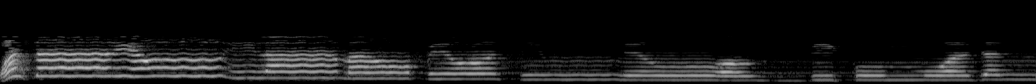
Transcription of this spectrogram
وَسَارِعُوا إِلَى مَغْفِرَةٍ مِّن رَّبِّكُمْ وَجَنَّةٍ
